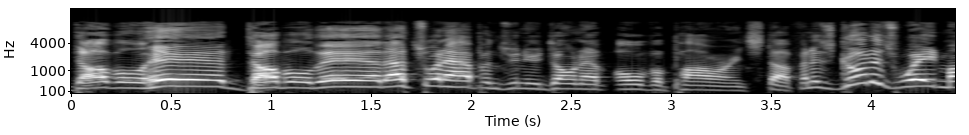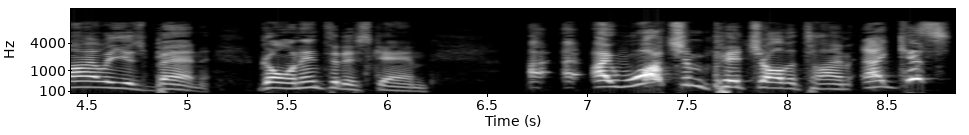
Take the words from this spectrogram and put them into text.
Double here, double there. That's what happens when you don't have overpowering stuff. And as good as Wade Miley has been going into this game, I, I watch him pitch all the time, and I guess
